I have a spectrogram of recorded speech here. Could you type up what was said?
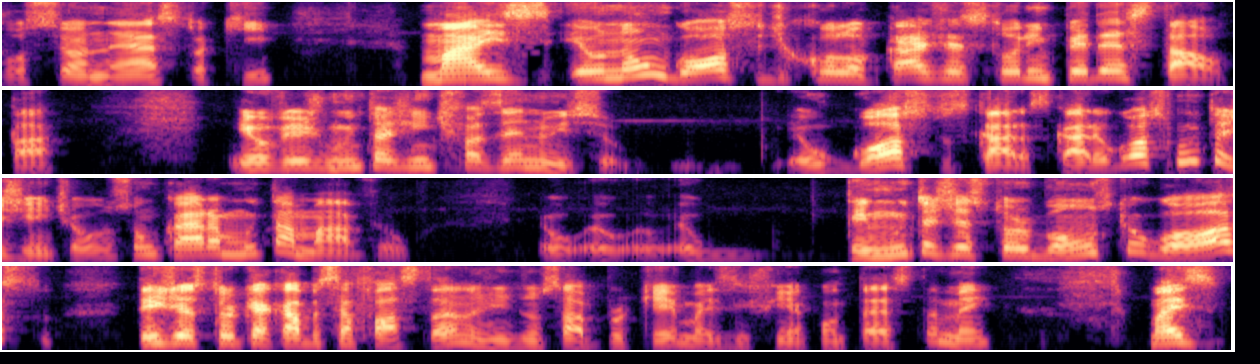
vou ser honesto aqui, mas eu não gosto de colocar gestor em pedestal, tá? Eu vejo muita gente fazendo isso. Eu gosto dos caras, cara, eu gosto muita gente, eu sou um cara muito amável eu, eu, eu tem muita gestor bons que eu gosto, tem gestor que acaba se afastando, a gente não sabe por quê, mas enfim, acontece também. Mas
